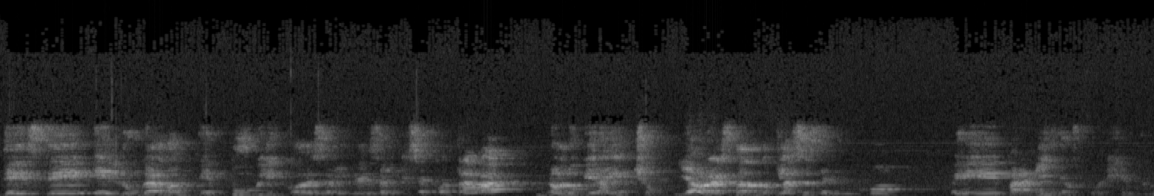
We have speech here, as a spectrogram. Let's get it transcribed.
desde el lugar donde, público desde el, desde el, que se encontraba no lo hubiera hecho y ahora está dando clases de dibujo eh, para niños, por ejemplo.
